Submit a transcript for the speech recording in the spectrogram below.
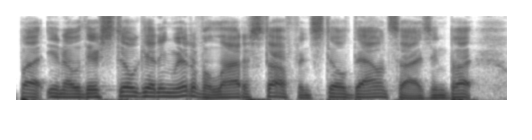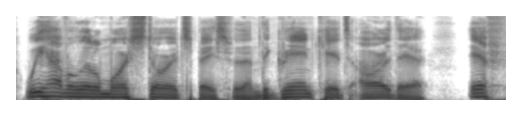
But you know, they're still getting rid of a lot of stuff and still downsizing. But we have a little more storage space for them. The grandkids are there if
